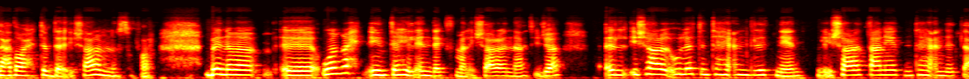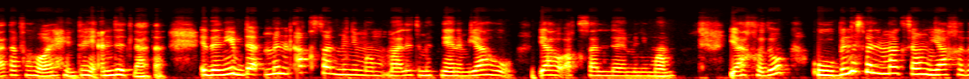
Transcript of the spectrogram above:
لحظة راح تبدأ الإشارة من الصفر. بينما آه وين راح ينتهي الإندكس مال الإشارة الناتجة؟ الإشارة الأولى تنتهي عند الاثنين الإشارة الثانية تنتهي عند ثلاثة فهو راح ينتهي عند ثلاثة. إذا يبدأ من أقصى المينيمم مالتهم اثنين ياهو ياهو أقصى المينيمم ياخذوا وبالنسبة للماكسيموم ياخذ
